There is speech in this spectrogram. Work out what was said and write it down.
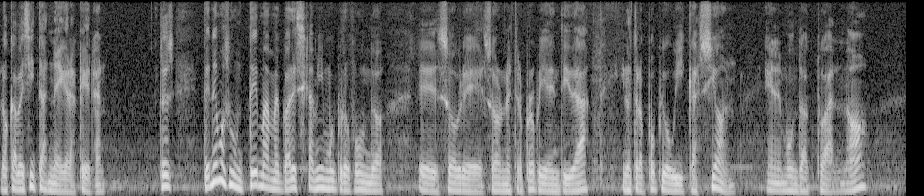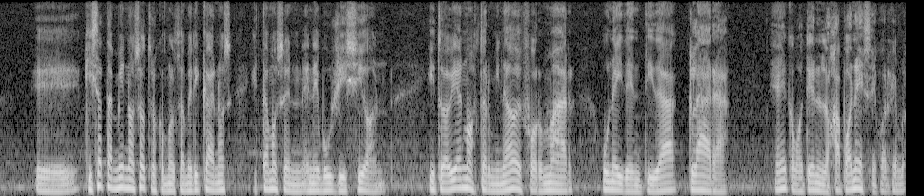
Los cabecitas negras que eran. Entonces, tenemos un tema, me parece a mí, muy profundo eh, sobre, sobre nuestra propia identidad y nuestra propia ubicación en el mundo actual, ¿no? Eh, quizá también nosotros, como los americanos, estamos en, en ebullición y todavía hemos terminado de formar una identidad clara ¿eh? como tienen los japoneses, por ejemplo.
